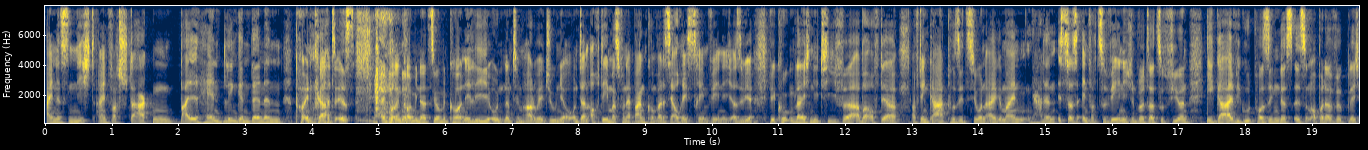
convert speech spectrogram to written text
eines nicht einfach starken Ballhandlingenden Point Guard ist, einfach in Kombination mit Courtney Lee und einem Tim Hardaway Jr. und dann auch dem, was von der Bank kommt, weil das ist ja auch extrem wenig. Also wir, wir gucken gleich in die Tiefe, aber auf der, auf den Guard-Positionen allgemein, ja, dann ist das einfach zu wenig und wird dazu führen, egal wie gut Porzingis ist und ob er da wirklich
